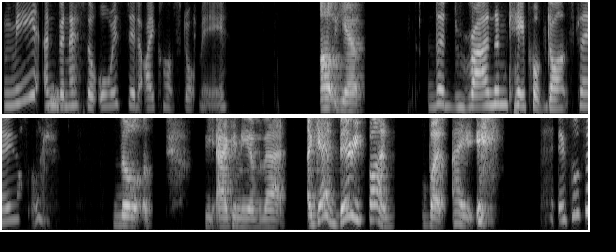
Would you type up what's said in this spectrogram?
Me and Vanessa always did I Can't Stop Me. Oh yeah, The random K-pop dance plays. the the agony of that. Again, very fun, but I It's also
